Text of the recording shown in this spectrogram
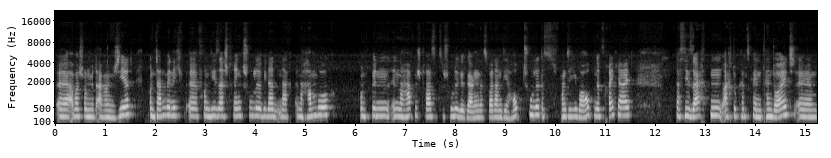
äh, aber schon mit arrangiert. Und dann bin ich äh, von dieser strengen Schule wieder nach, nach Hamburg und bin in der Hafenstraße zur Schule gegangen. Das war dann die Hauptschule. Das fand ich überhaupt eine Frechheit, dass sie sagten, ach, du kannst kein, kein Deutsch, äh,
